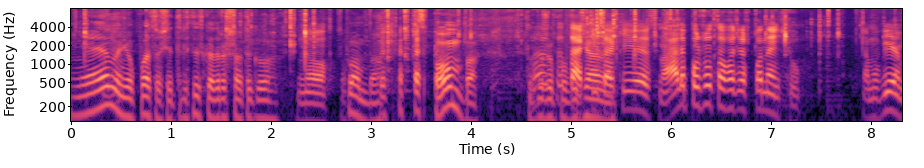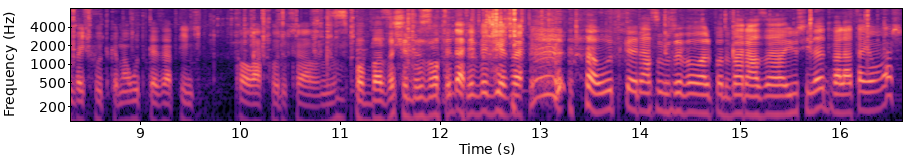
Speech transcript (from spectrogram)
Nie, no nie opłaca się. Trytytka droższa od tego No. z pomba. Z pomba. To no dużo to powiedziane. taki, taki jest, no ale porzucał chociaż po nęciu. Ja mówiłem weź łódkę, ma łódkę za 5 koła, kurczę, a on z pomba za 7 zł na rybę bierze. A łódkę raz używał albo dwa razy, a już ile? Dwa lata ją masz?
